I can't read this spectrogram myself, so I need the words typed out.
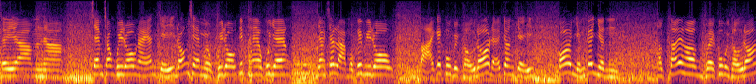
thì à, xem xong video này anh chị đón xem một video tiếp theo của Giang. Giang sẽ làm một cái video tại cái khu biệt thự đó để cho anh chị có những cái nhìn thực tế hơn về khu biệt thự đó.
